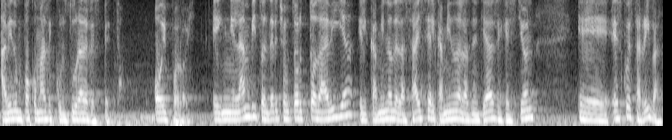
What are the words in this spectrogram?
ha habido un poco más de cultura de respeto, hoy por hoy. En el ámbito del derecho de autor, todavía el camino de las AICE, el camino de las entidades de gestión, eh, es cuesta arriba.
